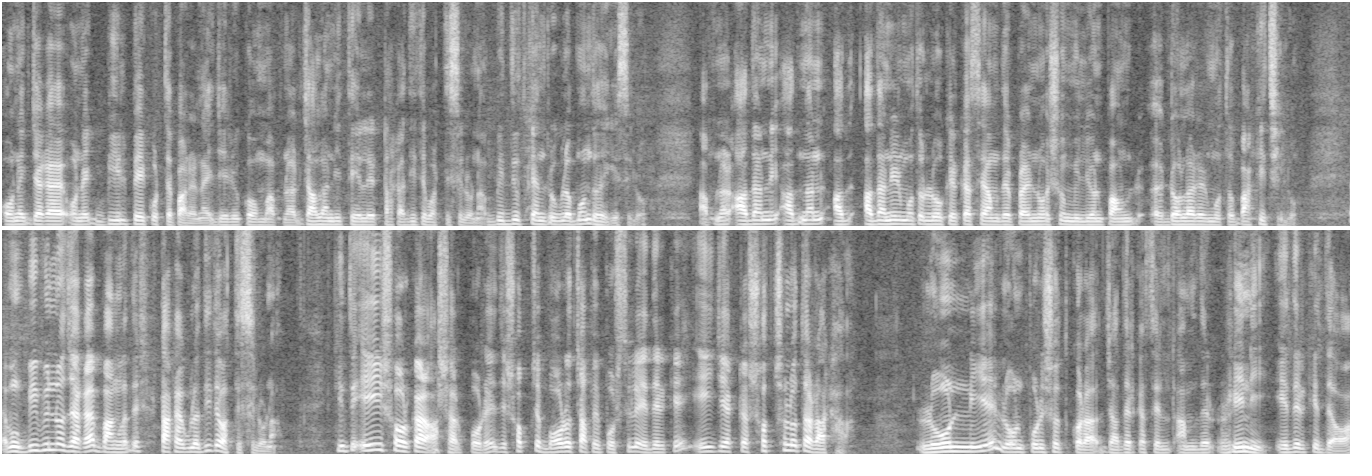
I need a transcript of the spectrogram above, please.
অনেক জায়গায় অনেক বিল পে করতে পারে নাই। যেরকম আপনার জ্বালানি তেলের টাকা দিতে পারতেছিল না। বিদ্যুৎ কেন্দ্রগুলো বন্ধ হয়ে গেছিল। আপনার আদানি, আদনান আদানির মতো লোকের কাছে আমাদের প্রায় নয়শো মিলিয়ন পাউন্ড ডলারের মতো বাকি ছিল। এবং বিভিন্ন জায়গায় বাংলাদেশ টাকাগুলো দিতে পারতেছিল না। কিন্তু এই সরকার আসার পরে যে সবচেয়ে বড় চাপে পড়ছিল এদেরকে, এই যে একটা সচ্ছলতা রাখা, লোন নিয়ে লোন পরিশোধ করা, যাদের কাছে আমাদের ঋণী এদেরকে দেওয়া,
